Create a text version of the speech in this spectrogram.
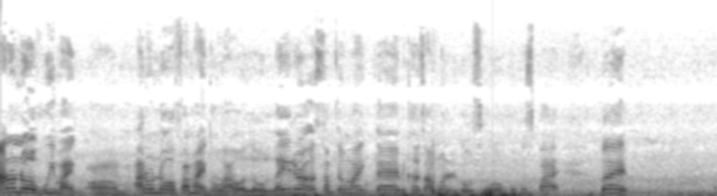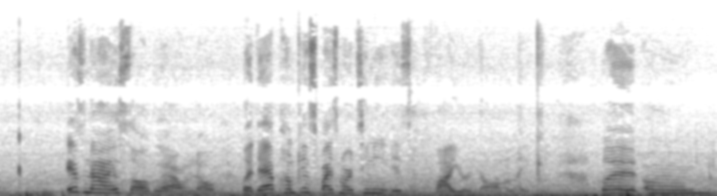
I don't know if we might, um, I don't know if I might go out a little later or something like that because I wanted to go to a hookah spot, but if not, it's all good. I don't know. But that pumpkin spice martini is fire, y'all. Like, but um,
